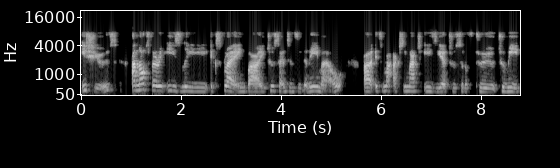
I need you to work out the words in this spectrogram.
issues are not very easily explained by two sentences in an email uh, it's actually much easier to sort of to to meet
